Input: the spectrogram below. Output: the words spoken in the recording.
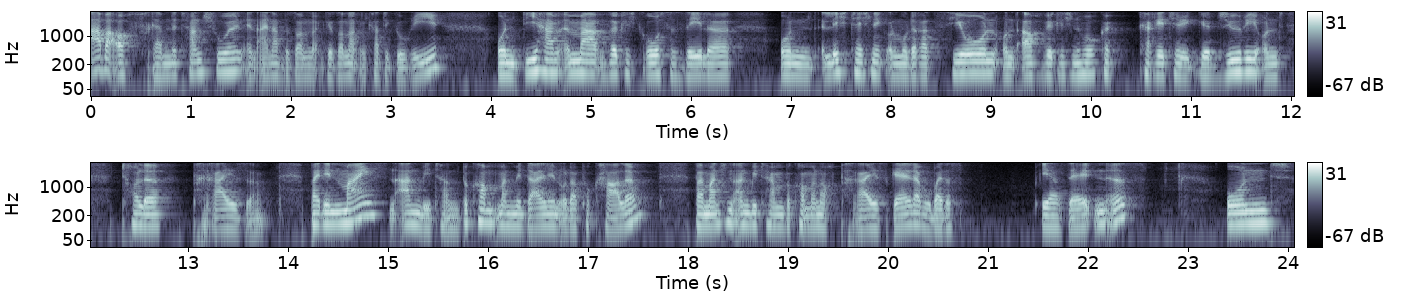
aber auch fremde Tanzschulen in einer gesonderten Kategorie. Und die haben immer wirklich große Seele und Lichttechnik und Moderation und auch wirklich eine hochkarätige Jury und tolle Preise. Bei den meisten Anbietern bekommt man Medaillen oder Pokale. Bei manchen Anbietern bekommt man noch Preisgelder, wobei das eher selten ist. Und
